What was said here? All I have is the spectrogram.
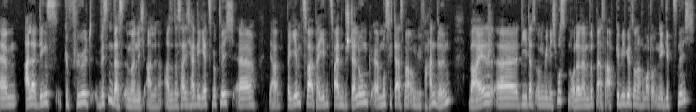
Ähm, allerdings gefühlt wissen das immer nicht alle. Also das heißt, ich hatte jetzt wirklich äh, ja, bei jedem, zwei, bei jedem zweiten Bestellung äh, muss ich da erstmal irgendwie verhandeln, weil äh, die das irgendwie nicht wussten. Oder dann wird man erstmal abgewiegelt, so nach dem Motto, nee, gibt's nicht.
